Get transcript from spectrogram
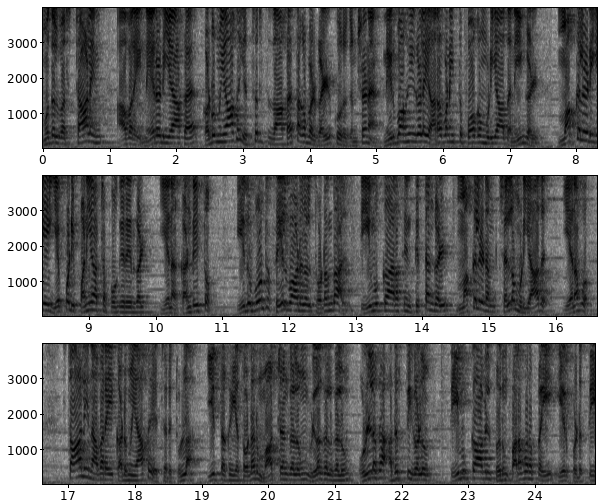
முதல்வர் ஸ்டாலின் அவரை நேரடியாக கடுமையாக எச்சரித்ததாக தகவல்கள் கூறுகின்றன. நிர்வாகிகளை அரவணைத்து போக முடியாத நீங்கள் மக்களிடையே எப்படி பணியாற்றப் போகிறீர்கள் என கண்டித்தும் இதுபோன்ற செயல்பாடுகள் தொடர்ந்தால் திமுக அரசின் திட்டங்கள் மக்களிடம் செல்ல முடியாது எனவும் ஸ்டாலின் அவரை கடுமையாக எச்சரித்துள்ளார். இத்தகைய தொடர் மாற்றங்களும் விலகல்களும் உள்ளக அதிருப்திகளும் திமுகவில் பெரும் பரபரப்பை ஏற்படுத்தி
